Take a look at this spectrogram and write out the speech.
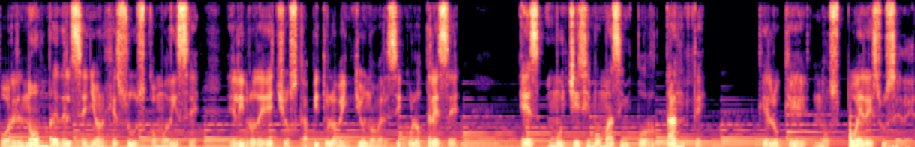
por el nombre del Señor Jesús, como dice el libro de Hechos capítulo 21 versículo 13, es muchísimo más importante que lo que nos puede suceder.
